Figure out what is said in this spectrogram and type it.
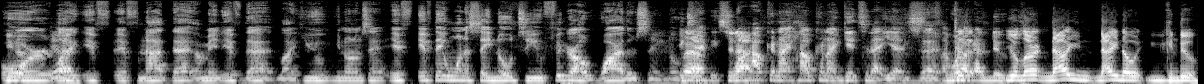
Or yeah. like if if not that, I mean if that, like you you know what I'm saying? If if they want to say no to you, figure out why they're saying no. to you. Exactly. So now how can I how can I get to that yes? Exactly. Like what do I got to do? You'll learn now. You now you know what you can do.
